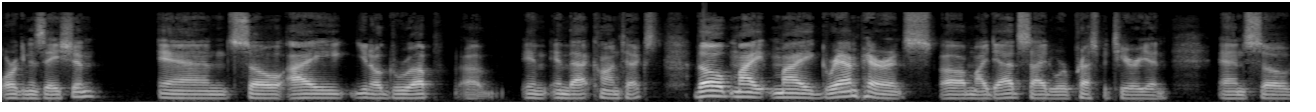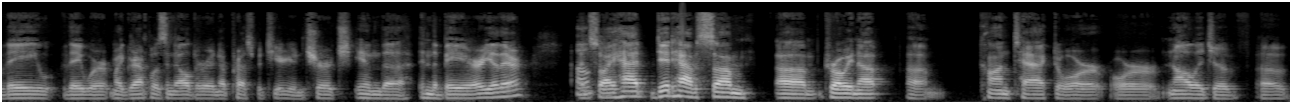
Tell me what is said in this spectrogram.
organization, and so I, you know, grew up uh, in in that context. Though my my grandparents, uh, my dad's side, were Presbyterian, and so they they were. My grandpa was an elder in a Presbyterian church in the in the Bay Area there, and so I had did have some um, growing up um, contact or or knowledge of of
